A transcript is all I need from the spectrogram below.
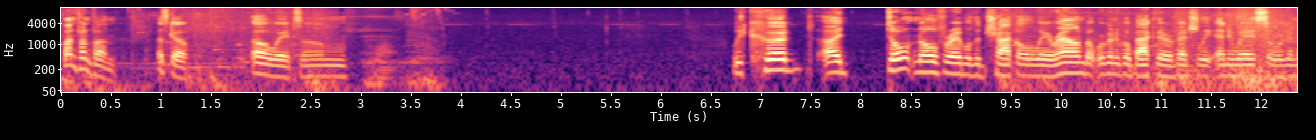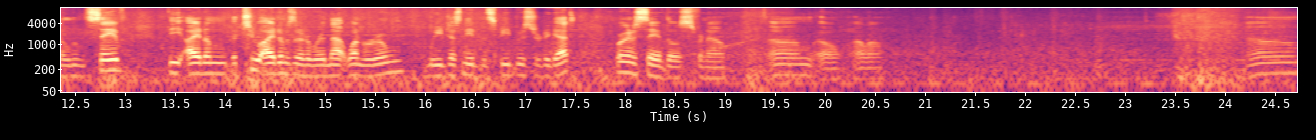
Fun, fun, fun. Let's go. Oh, wait, um... We could... I don't know if we're able to track all the way around, but we're going to go back there eventually anyway, so we're going to save the item, the two items that were in that one room. We just needed the speed booster to get. We're going to save those for now. Um, oh, hello. Um...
